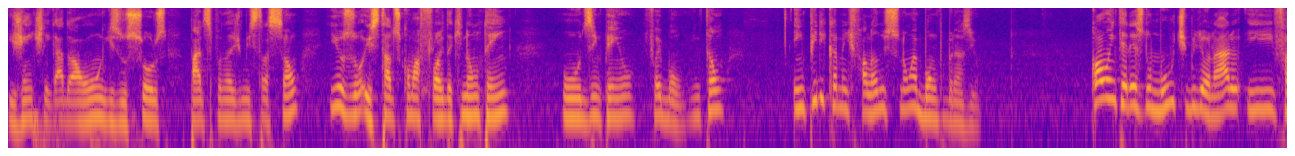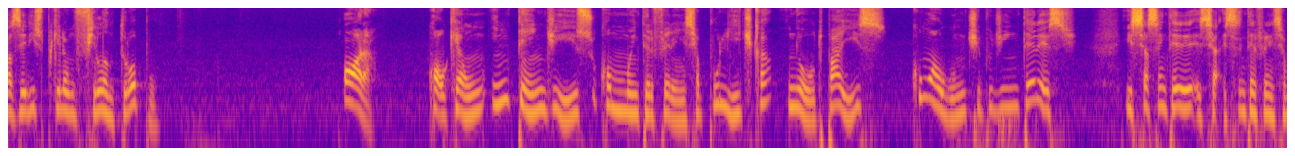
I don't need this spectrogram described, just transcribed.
e gente ligada a ONGs dos Soros participando da administração e os estados como a Flórida que não tem, o desempenho foi bom. Então, empiricamente falando, isso não é bom para o Brasil. Qual o interesse do multibilionário e fazer isso porque ele é um filantropo? Ora, qualquer um entende isso como uma interferência política em outro país com algum tipo de interesse. E se essa, inter se essa interferência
